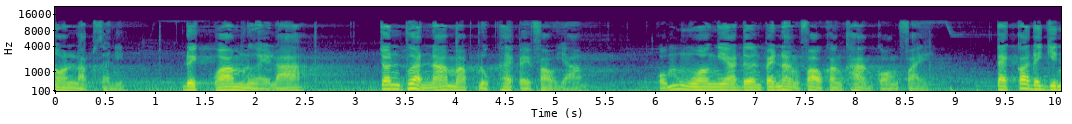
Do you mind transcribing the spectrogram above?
นอนหลับสนิทด้วยความเหนื่อยล้า จนเพื่อนน้ามาปลุกให้ไปเฝ้ายาม ผมงัวงเงียเดินไปนั่งเฝ้าข้างๆกองไฟ แต่ก็ได้ยิน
